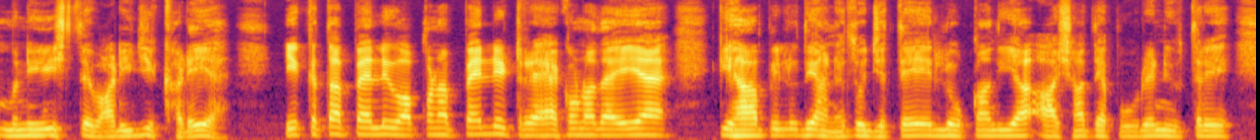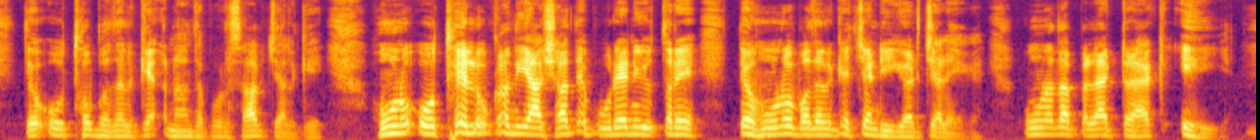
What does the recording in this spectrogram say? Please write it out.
ਮਨੀਸ਼ ਤਿਵਾੜੀ ਜੀ ਖੜੇ ਹੈ ਇੱਕ ਤਾਂ ਪਹਿਲੇ ਉਹ ਆਪਣਾ ਪਹਿਲੇ ਟਰੈਕ ਉਹਨਾਂ ਦਾ ਇਹ ਹੈ ਕਿ ਹਾਂ ਵੀ ਲੁਧਿਆਣੇ ਤੋਂ ਜਿੱਤੇ, ਲੋਕਾਂ ਦੀਆਂ ਆਸ਼ਾ ਤੇ ਪੂਰੇ ਨਹੀਂ ਉਤਰੇ ਤੇ ਉੱਥੋਂ ਬਦਲ ਕੇ ਆਨੰਦਪੁਰ ਸਾਹਿਬ ਚੱਲ ਗਏ। ਹੁਣ ਉੱਥੇ ਲੋਕਾਂ ਦੀ ਆਸ਼ਾ ਤੇ ਪੂਰੇ ਨਹੀਂ ਉਤਰੇ ਤੇ ਹੁਣ ਉਹ ਬਦਲ ਕੇ ਚੰਡੀਗੜ੍ਹ ਚਲੇ ਗਏ। ਉਹਨਾਂ ਦਾ ਪਹਿਲਾ ਟਰੈਕ ਇਹੀ ਹੈ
